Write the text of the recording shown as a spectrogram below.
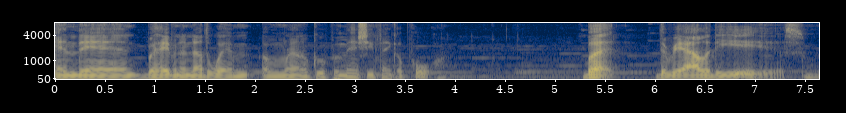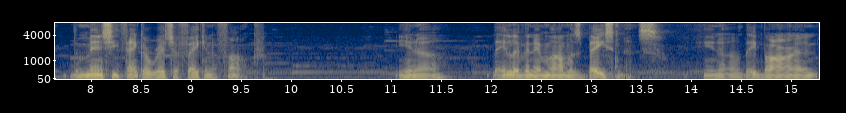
And then behaving another way around a group of men she think are poor. But the reality is the men she think are rich are faking the funk. You know, they living in mama's basements. You know, they borrowing,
